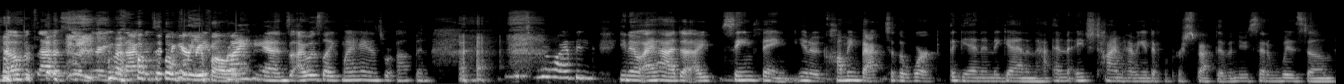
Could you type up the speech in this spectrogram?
no, but that was so great. When I was over here raising my hands, I was like, my hands were up, and you know, I've been, you know, I had I same thing, you know, coming back to the work again and again, and and each time having a different perspective, a new set of wisdom,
